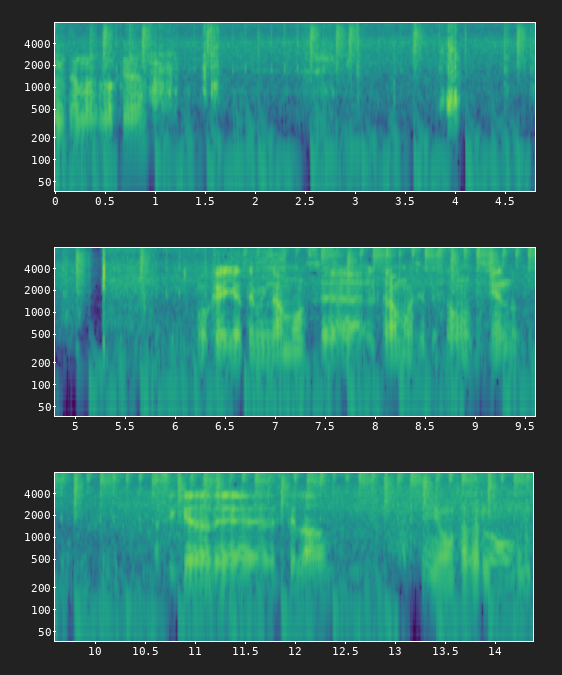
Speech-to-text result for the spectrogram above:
Necesita más bloque. Ok, ya terminamos eh, el tramo ese que estábamos haciendo. Así queda de, este lado. Y vamos a verlo un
